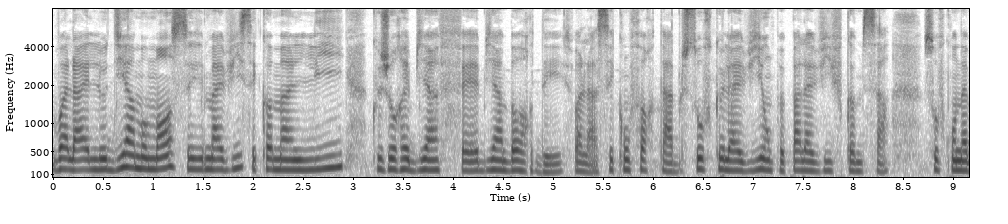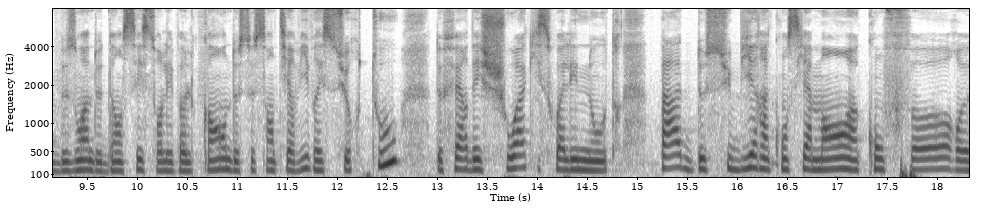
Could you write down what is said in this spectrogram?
voilà, elle le dit à un moment, c'est ma vie, c'est comme un lit que j'aurais bien fait, bien bordé. Voilà, c'est confortable. Sauf que la vie, on peut pas la vivre comme ça. Sauf qu'on a besoin de danser sur les volcans, de se sentir vivre et surtout de faire des choix qui soient les nôtres pas de subir inconsciemment un confort.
